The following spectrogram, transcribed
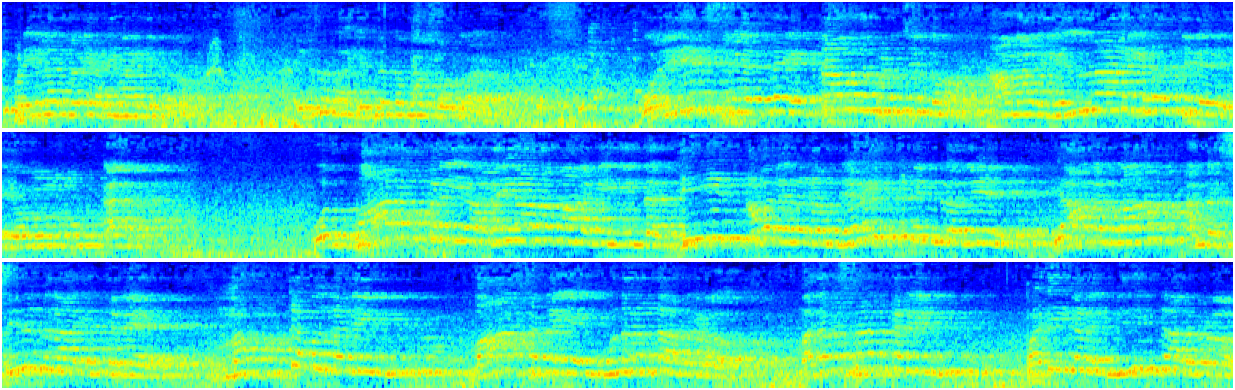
இப்படி எல்லாம் சொல்லி அடி வாங்கியிருக்கிறோம் என்னடா என்னென்னமோ சொல்றாங்க. ஒரே இந்த தீன் அவர்களிடம் நிலைத்து நின்றது யாரெல்லாம்? அந்த சிறு விநாயகத்திலே மக்தபுகளின் வாசனையை உணர்ந்தார்களோ மதரசாக்களின் படிகளை மிதித்தார்களோ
